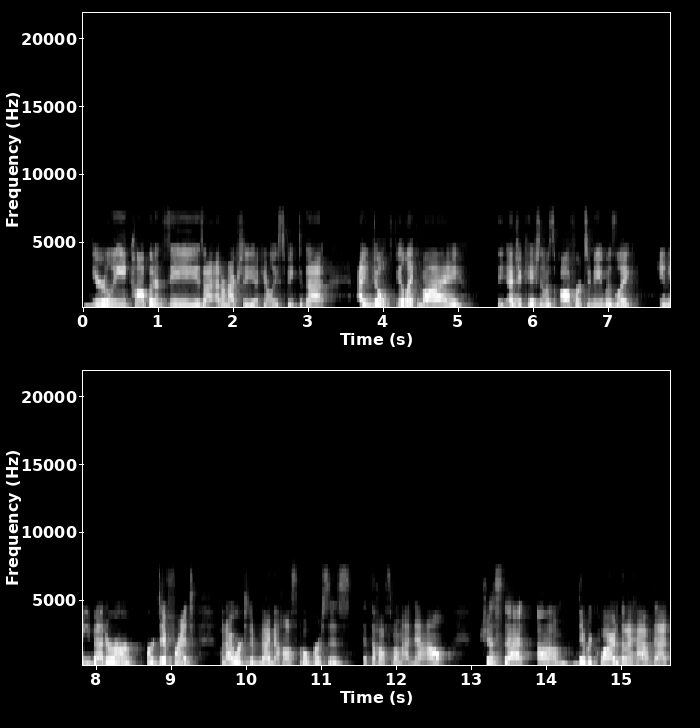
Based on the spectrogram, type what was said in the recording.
yearly competencies. I, I don't actually, I can't really speak to that. I don't feel like my the education that was offered to me was like any better or, or different when I worked at a magnet hospital versus at the hospital I'm at now. Just that um, they required that I have that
